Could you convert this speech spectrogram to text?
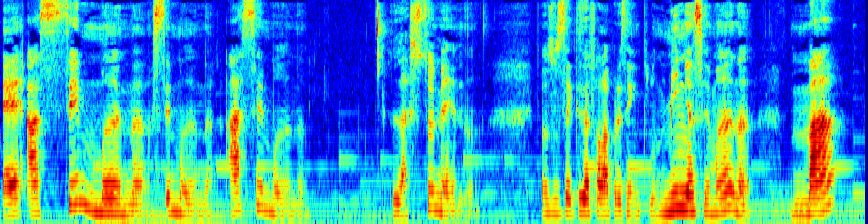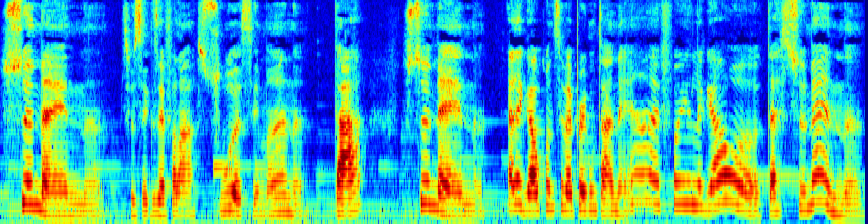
é a semana, semana, a semana. La semaine. Então, se você quiser falar, por exemplo, minha semana, ma semaine. Se você quiser falar sua semana, ta semaine. É legal quando você vai perguntar, né? Ah, foi legal ta semaine?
